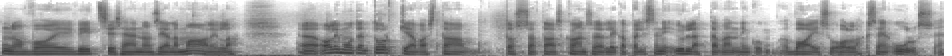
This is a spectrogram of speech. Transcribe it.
no voi vitsi, sehän on siellä maalilla. Oli muuten Turkkia vastaan tuossa taas kansojen liikapelissä niin yllättävän niin kuin vaisu ollakseen Ulseen.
